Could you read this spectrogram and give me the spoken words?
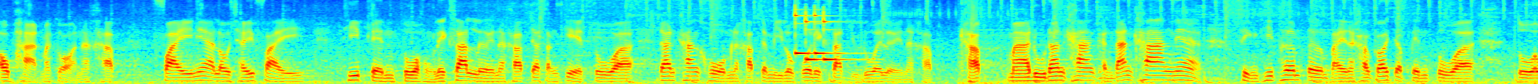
เอาผาดมาก่อนนะครับ ไฟเนี่ยเราใช้ไฟที่เป็นตัวของเล็กซัสเลยนะครับ จะสังเกตตัวด้านข้างโคมนะครับจะมีโลโก้เล็กซัสอยู่ด้วยเลยนะครับครับ มาดูด้านข้างกันด้านข้างเนี่ยสิ่งที่เพิ่มเติมไปนะครับ ก็จะเป็นตัวตัว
